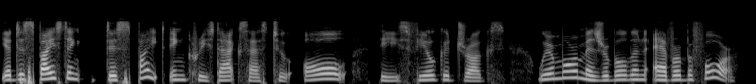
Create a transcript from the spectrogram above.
Yet, despite, despite increased access to all these feel good drugs, we're more miserable than ever before.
